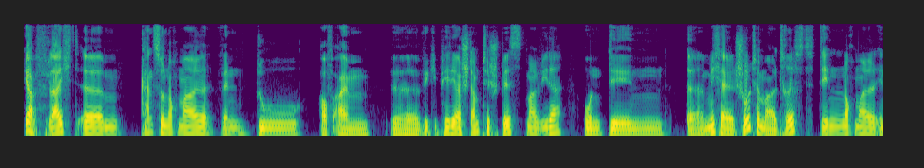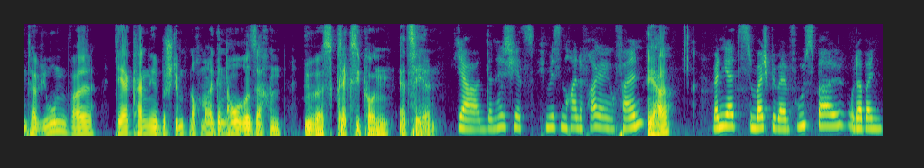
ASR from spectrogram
Ja, vielleicht ähm, kannst du noch mal, wenn du auf einem äh, Wikipedia Stammtisch bist, mal wieder und den äh, Michael Schulte mal triffst, den noch mal interviewen, weil der kann dir bestimmt noch mal genauere Sachen übers Klexikon erzählen. Ja, dann hätte ich jetzt, mir ist noch eine Frage eingefallen. Ja, Wenn jetzt zum Beispiel beim Fußball oder beim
